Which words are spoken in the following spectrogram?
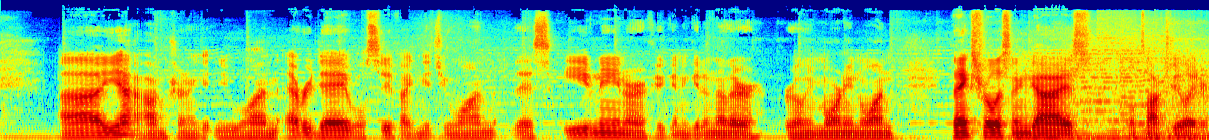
uh, yeah, I'm trying to get you one every day. We'll see if I can get you one this evening or if you're going to get another early morning one. Thanks for listening, guys. We'll talk to you later.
